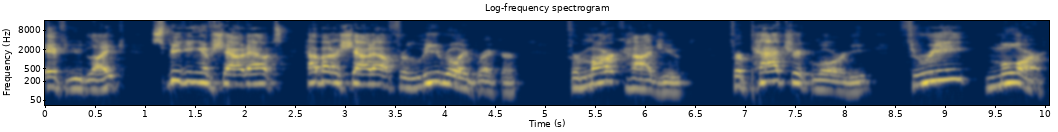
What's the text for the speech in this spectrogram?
if you'd like. Speaking of shout outs, how about a shout out for Leroy Bricker, for Mark Hodjuk, for Patrick Lordy, three more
